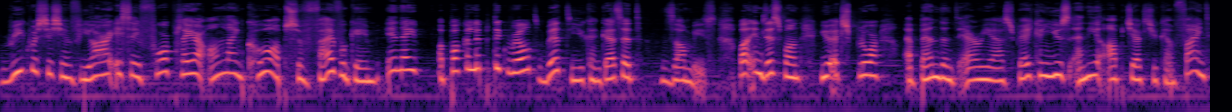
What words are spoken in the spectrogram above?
Requisition VR is a four-player online co-op survival game in a apocalyptic world with, you can guess it, zombies. But in this one, you explore abandoned areas where you can use any objects you can find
